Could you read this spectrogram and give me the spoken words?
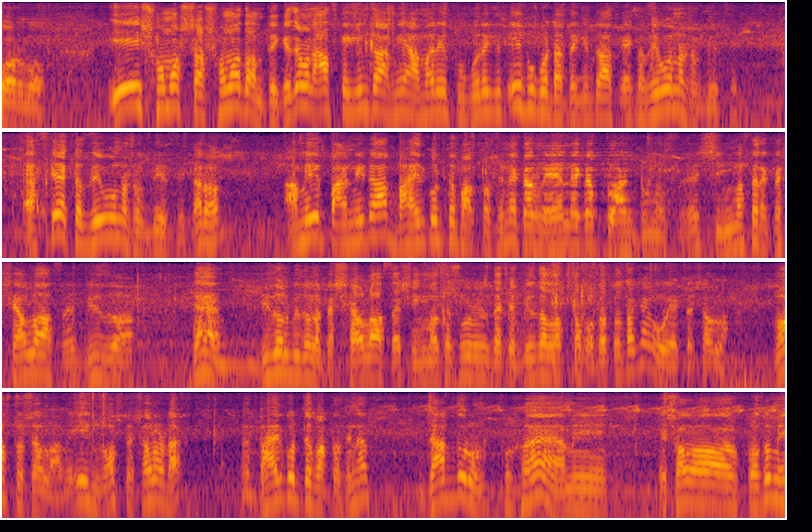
করব। এই সমস্যার সমাধান থেকে, যেমন আজকে কিন্তু আমি আমার এই পুকুরে কিন্তু, এই পুকুরটাতে কিন্তু আজকে একটা জীবনাশক দিয়েছি। আজকে একটা জীবনাশক দিয়েছি, কারণ আমি এই পানিটা বাহির করতে পারতেছি না, কারণ এখানে একটা প্লান্টুন আছে, শিং মাছের একটা শ্যাওলা আছে, বীজ হ্যাঁ বিজল বিজল একটা শ্যাওলা আছে, শিং মাছের শরীরে দেখে বিজলাত্ম পদার্থ থাকে, ওই একটা শ্যাওলা, নষ্ট শ্যাওলা। আমি এই নষ্ট শ্যাওলাটা বাহির করতে পারতেছি না। যার দরুন হ্যাঁ আমি প্রথমে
